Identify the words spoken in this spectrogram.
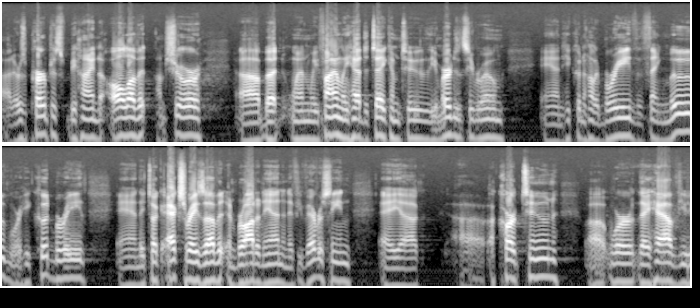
Uh, there's a purpose behind all of it, I'm sure. Uh, but when we finally had to take him to the emergency room, and he couldn't hardly breathe, the thing moved where he could breathe and they took x-rays of it and brought it in and if you've ever seen a, uh, uh, a cartoon uh, where they have you,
